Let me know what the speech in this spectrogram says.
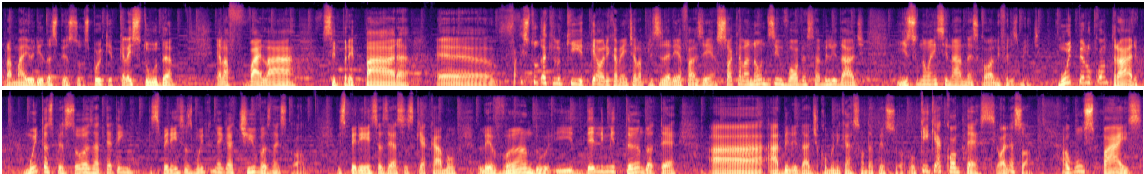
para a maioria das pessoas. Por quê? Porque ela estuda, ela vai lá, se prepara, é, faz tudo aquilo que teoricamente ela precisaria fazer, só que ela não desenvolve essa habilidade. E isso não é ensinado na escola, infelizmente. Muito pelo contrário, muitas pessoas até têm experiências muito negativas na escola. Experiências essas que acabam levando e delimitando até a habilidade de comunicação da pessoa. O que que acontece? Olha só, alguns pais,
